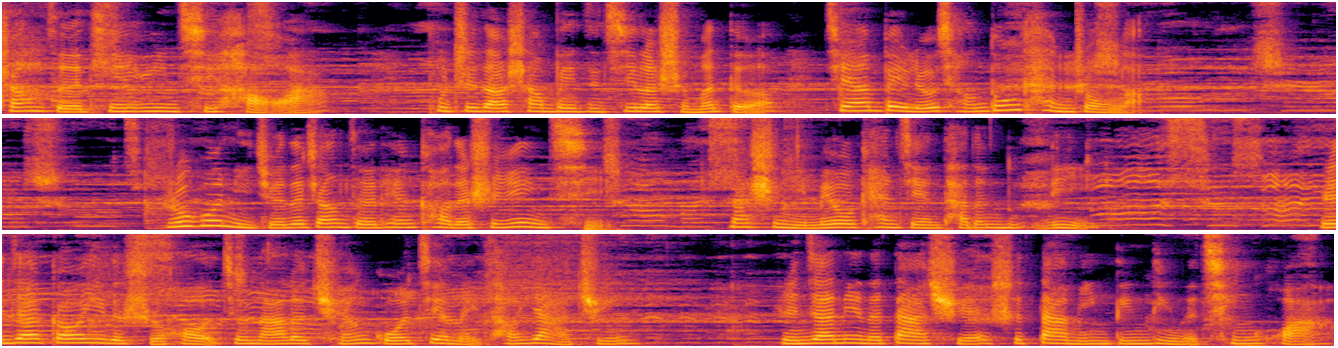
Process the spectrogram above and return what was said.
张泽天运气好啊，不知道上辈子积了什么德，竟然被刘强东看中了。如果你觉得张泽天靠的是运气，那是你没有看见他的努力。人家高一的时候就拿了全国健美操亚军，人家念的大学是大名鼎鼎的清华，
